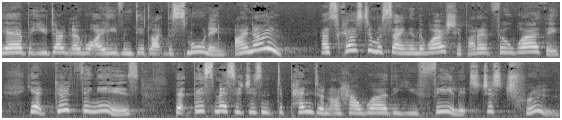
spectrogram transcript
Yeah, but you don't know what I even did like this morning. I know. As Kirsten was saying in the worship, I don't feel worthy. Yeah, good thing is that this message isn't dependent on how worthy you feel, it's just true.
